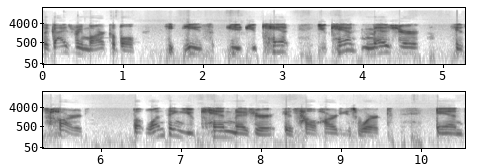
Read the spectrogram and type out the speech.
The guy's remarkable. He, he's you, you can't you can't measure his heart, but one thing you can measure is how hard he's worked. And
